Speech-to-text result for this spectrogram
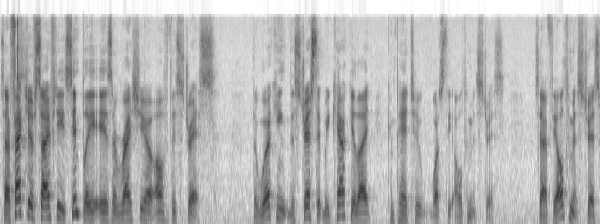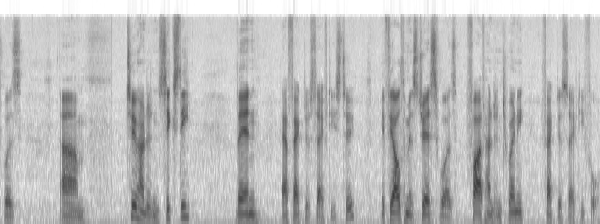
So a factor of safety simply is a ratio of the stress. The working, the stress that we calculate compared to what's the ultimate stress. So if the ultimate stress was um, 260, then our factor of safety is 2. If the ultimate stress was 520, factor of safety 4.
